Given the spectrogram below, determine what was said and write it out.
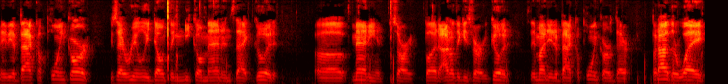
maybe a backup point guard, because I really don't think Nico Mannon's that good. Uh, Mannion, sorry, but I don't think he's very good. They might need a backup point guard there. But either way,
